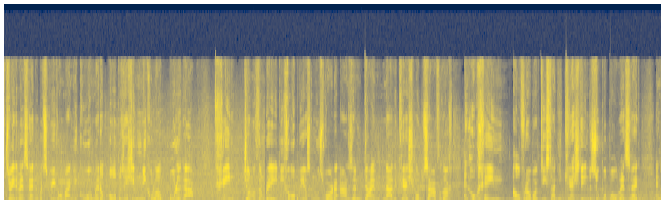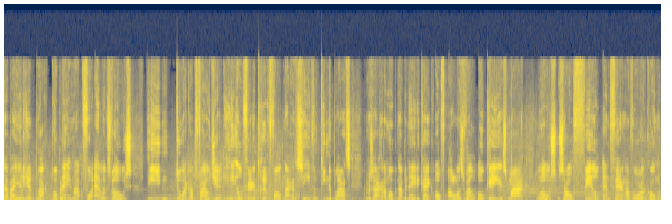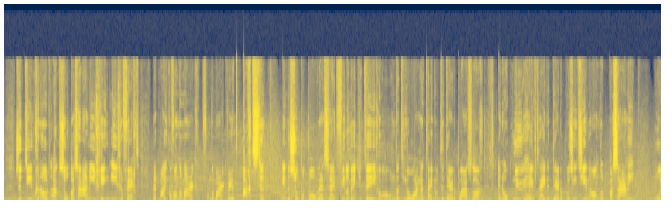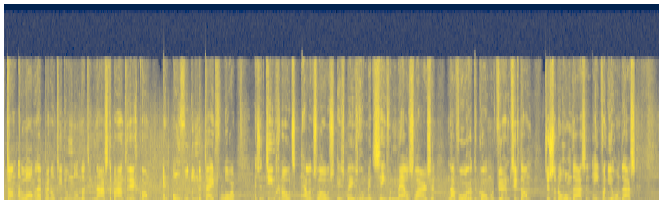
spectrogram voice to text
De tweede wedstrijd op het circuit van Magny-Cours met op pole position Nicolau Boulega. Geen Jonathan Ray die geopereerd moest worden aan zijn duim na de crash op zaterdag. En ook geen Alvaro Bautista die crashte in de Super wedstrijd en daarbij een rib brak. Problemen voor Alex Loos die door dat foutje heel ver terugvalt naar een zeventiende plaats. En we zagen hem ook naar beneden kijken of alles wel oké is. Maar Loos zou veel en ver naar voren komen. Zijn teamgenoot Axel Bassani ging in gevecht met Michael van der Mark. Van der Mark werd achtste in de Super wedstrijd. Viel een beetje tegen omdat hij lange tijd op de derde plaats lag. En ook nu heeft hij de derde positie in handen. Bassani moet dan een longlap penalty doen omdat hij naast de baan terecht kwam en onvoldoende tijd verloor. En zijn teamgenoot Alex Loos is bezig om met zeven mijlslaarzen naar voren te komen. Wurmt zich dan tussen de Honda's en een van die Honda's,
